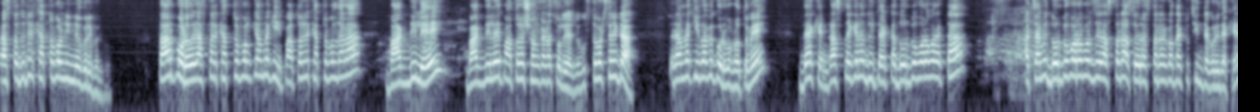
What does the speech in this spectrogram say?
রাস্তা দুটির ক্ষেত্রফল নির্ণয় করে ফেলব। তারপরে ওই রাস্তার ক্ষেত্রফলকে আমরা কি? পাথরের ক্ষেত্রফল দ্বারা ভাগ দিলেই ভাগ দিলেই পাথরের সংখ্যাটা চলে আসবে। বুঝতে পারছেন এটা? এটা আমরা কীভাবে করব প্রথমে? দেখেন, রাস্তা এখানে দুইটা, একটা দৈর্ঘ্য বরাবর, একটা আচ্ছা আমি দৈর্ঘ্য বরাবর যে রাস্তাটা আছে, ওই রাস্তাটার কথা একটু চিন্তা করি, দেখেন।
